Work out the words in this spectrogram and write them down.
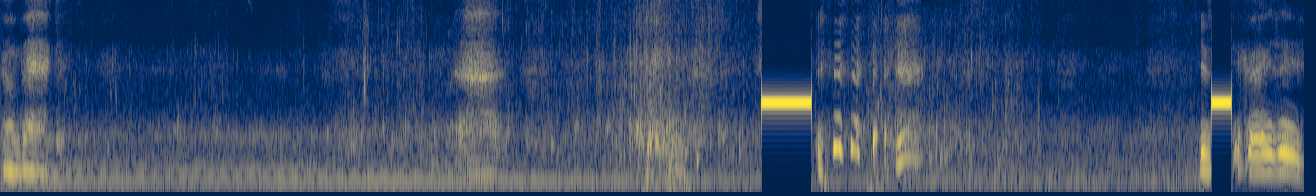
Come back. He's crazy.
